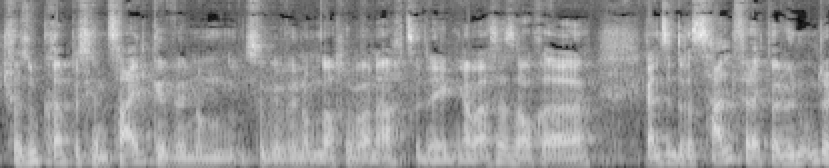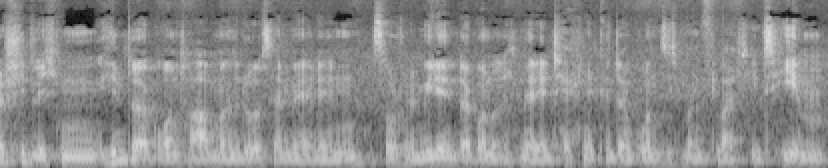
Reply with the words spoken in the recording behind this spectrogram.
ich versuche gerade ein bisschen Zeit gewinnen, um zu gewinnen, um noch drüber nachzudenken. Aber es ist auch äh, ganz interessant, vielleicht weil wir einen unterschiedlichen Hintergrund haben. Also du hast ja mehr den Social Media Hintergrund und ich mehr den Technik Hintergrund, sieht man vielleicht die Themen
